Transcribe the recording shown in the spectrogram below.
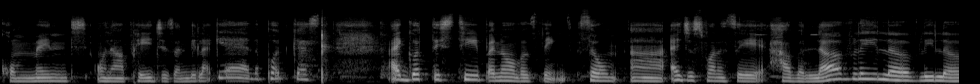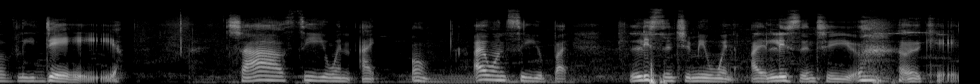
comment on our pages and be like, yeah, the podcast, I got this tip and all those things. So uh, I just want to say, have a lovely, lovely, lovely day. Ciao. See you when I, oh, I won't see you, but listen to me when I listen to you. okay.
